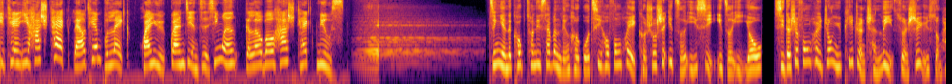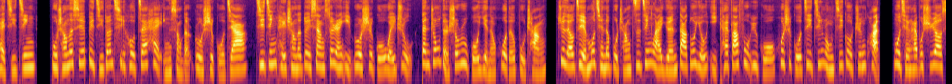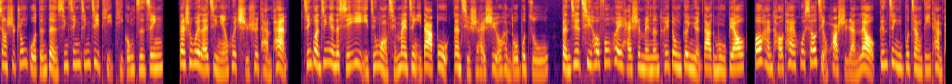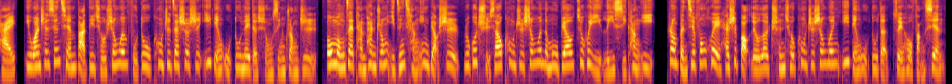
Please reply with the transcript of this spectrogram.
一天一 hashtag 聊天不累，寰宇关键字新闻 global hashtag news。今年的 COP27 联合国气候峰会可说是一则以喜，一则以忧。喜的是峰会终于批准成立损失与损害基金，补偿那些被极端气候灾害影响的弱势国家。基金赔偿的对象虽然以弱势国为主，但中等收入国也能获得补偿。据了解，目前的补偿资金来源大多由已开发富裕国或是国际金融机构捐款，目前还不需要像是中国等等新兴经济体提供资金。但是未来几年会持续谈判。尽管今年的协议已经往前迈进一大步，但其实还是有很多不足。本届气候峰会还是没能推动更远大的目标，包含淘汰或削减化石燃料，跟进一步降低碳排，以完成先前把地球升温幅度控制在摄氏一点五度内的雄心壮志。欧盟在谈判中已经强硬表示，如果取消控制升温的目标，就会以离席抗议，让本届峰会还是保留了全球控制升温一点五度的最后防线。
